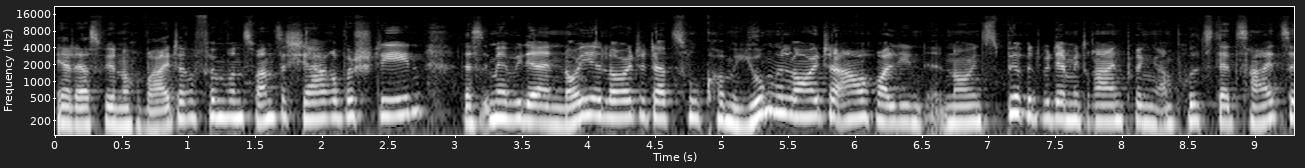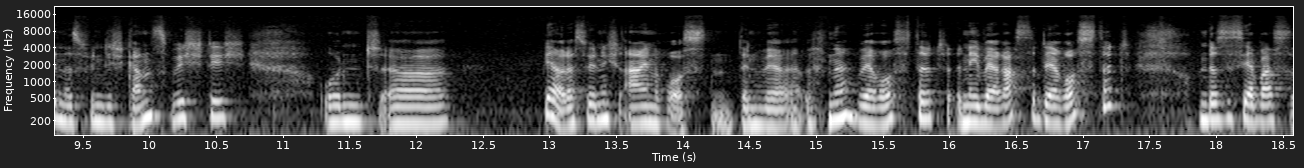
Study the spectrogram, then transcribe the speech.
Ja, dass wir noch weitere 25 Jahre bestehen, dass immer wieder neue Leute dazukommen, junge Leute auch, weil die neuen Spirit wieder mit reinbringen, am Puls der Zeit sind. Das finde ich ganz wichtig. Und äh, ja, dass wir nicht einrosten. Denn wer, ne, wer rostet, nee, wer rastet, der rostet. Und das ist ja was,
